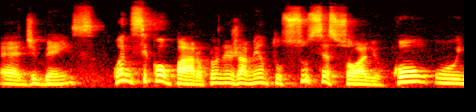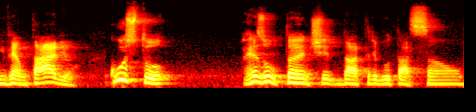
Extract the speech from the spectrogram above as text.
é, de bens. Quando se compara o planejamento sucessório com o inventário, custo resultante da tributação,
